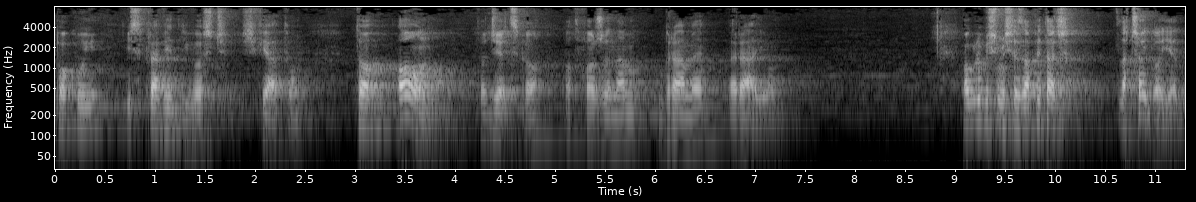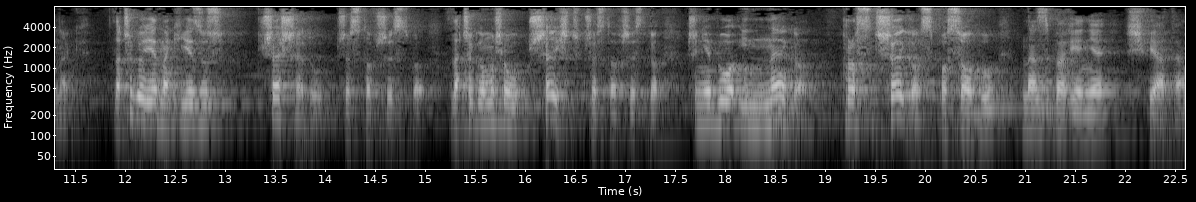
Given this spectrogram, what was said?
pokój i sprawiedliwość światu. To On, to dziecko, otworzy nam bramy raju. Moglibyśmy się zapytać, dlaczego jednak? Dlaczego jednak Jezus przeszedł przez to wszystko? Dlaczego musiał przejść przez to wszystko? Czy nie było innego, prostszego sposobu na zbawienie świata?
